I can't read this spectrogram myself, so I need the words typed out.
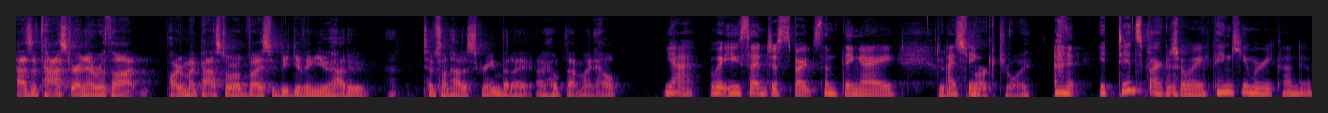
as a pastor, I never thought part of my pastoral advice would be giving you how to tips on how to scream, but I, I hope that might help. yeah, what you said just sparked something I Did it I think- spark joy? it did spark joy. Thank you, Marie Kondo.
